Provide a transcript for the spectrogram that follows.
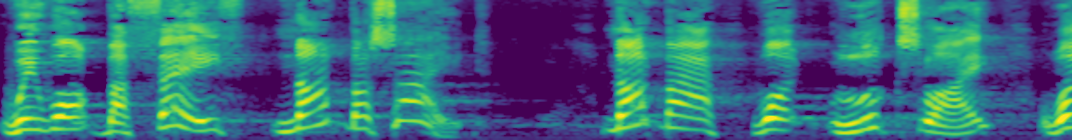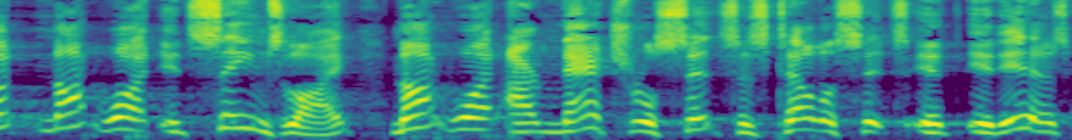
We walk by faith, not by sight not by what looks like, what not what it seems like, not what our natural senses tell us it, it is.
